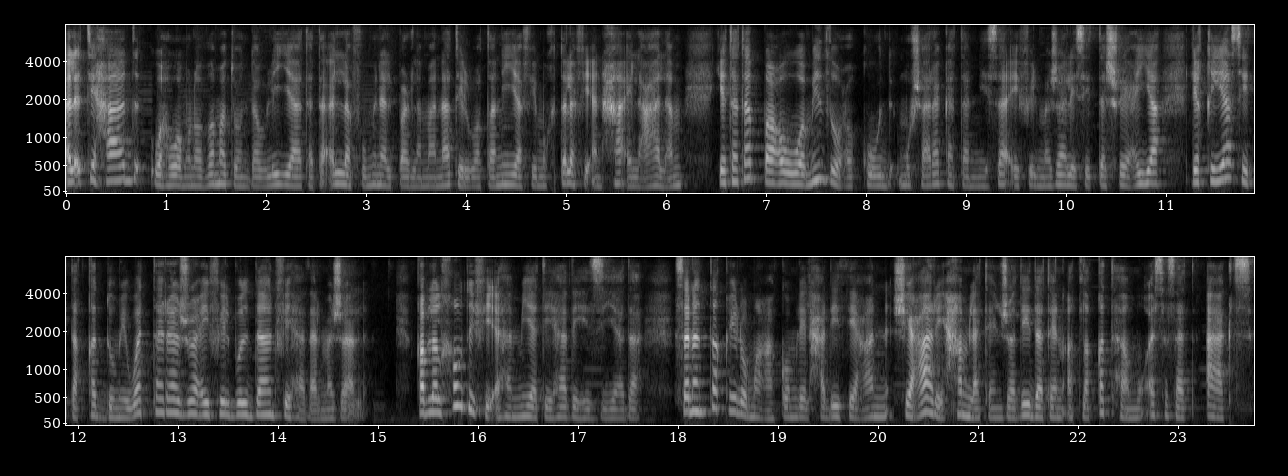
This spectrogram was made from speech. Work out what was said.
الاتحاد وهو منظمة دولية تتألف من البرلمانات الوطنية في مختلف أنحاء العالم يتتبع ومنذ عقود مشاركة النساء في المجالس التشريعية لقياس التقدم والتراجع في البلدان في هذا المجال. قبل الخوض في أهمية هذه الزيادة، سننتقل معكم للحديث عن شعار حملة جديدة أطلقتها مؤسسة أكتس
